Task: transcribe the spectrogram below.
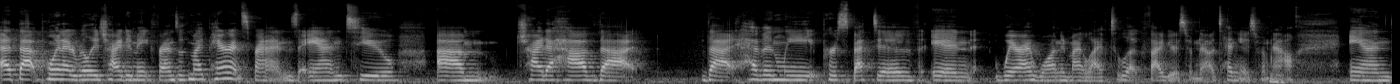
at that point i really tried to make friends with my parents friends and to um, try to have that that heavenly perspective in where i wanted my life to look five years from now ten years from now and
